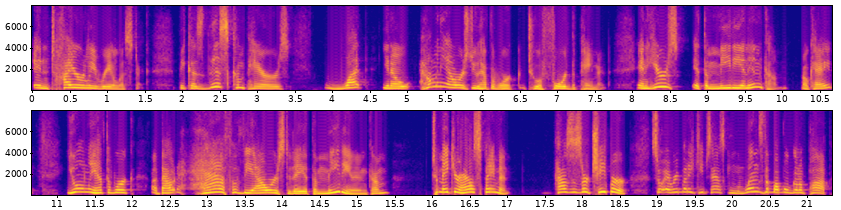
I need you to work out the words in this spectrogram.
entirely realistic because this compares what, you know, how many hours do you have to work to afford the payment? And here's at the median income, okay? You only have to work about half of the hours today at the median income to make your house payment. Houses are cheaper. So everybody keeps asking, when's the bubble going to pop?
